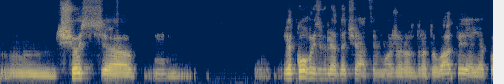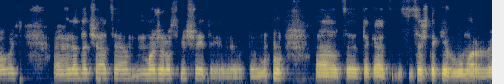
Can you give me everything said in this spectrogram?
м, щось е, м, якогось глядача це може роздратувати, а якогось е, глядача це може розсмішити. Тому е, це таке, це ж таки гумор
